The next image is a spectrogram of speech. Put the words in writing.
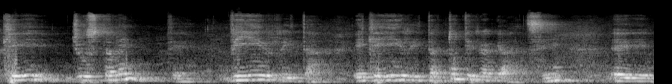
che giustamente vi irrita e che irrita tutti i ragazzi, eh,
